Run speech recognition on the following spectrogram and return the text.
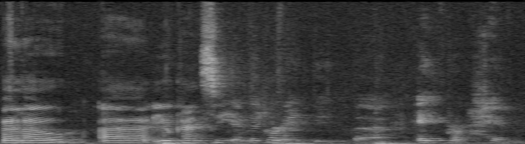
below, uh, you can see a decorated uh, apron hem.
